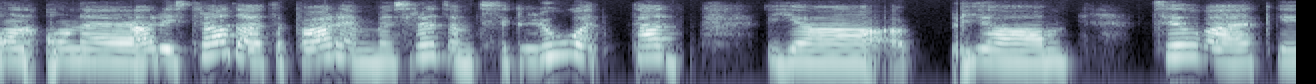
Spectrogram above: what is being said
Un, un uh, arī strādājot ar pāriem, mēs redzam, cik ļoti tad, ja, ja cilvēki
